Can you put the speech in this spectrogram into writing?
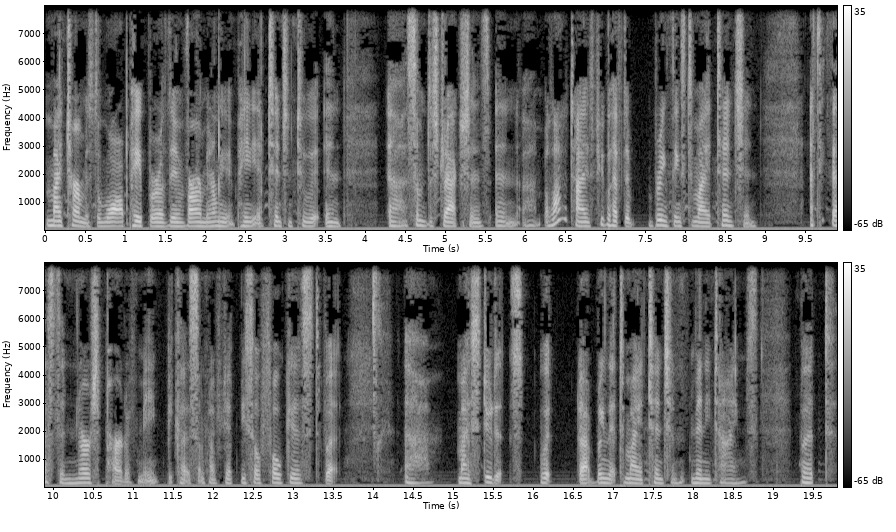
My term is the wallpaper of the environment. I don't even pay any attention to it, and uh, some distractions. And um, a lot of times, people have to bring things to my attention I think that's the nurse part of me because sometimes you have to be so focused. But uh, my students would uh, bring that to my attention many times. But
